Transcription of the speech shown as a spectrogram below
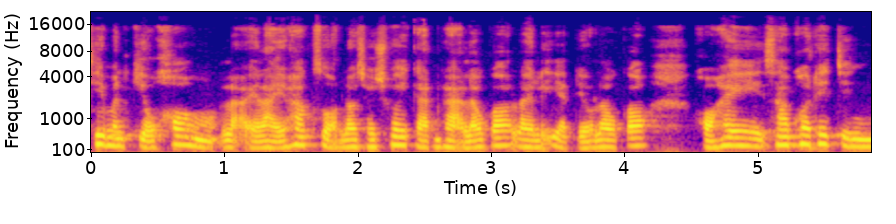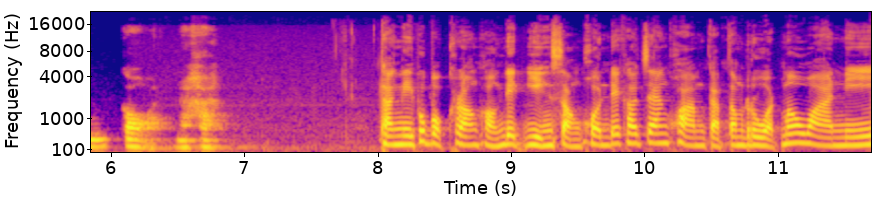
ที่มันเกี่ยวข้องหลาย ๆ ภาคส่วนเราจะช่วยกันค่ะ แล้วก็รายละเอียดเดี๋ยวเราก็ขอให้ทราบข้อเท็จจริงก่อนนะคะ ทางนี้ผู้ปกครองของเด็กหญิงสองคนได้เข้าแจ้งความกับตำรวจเมื่อวานนี้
